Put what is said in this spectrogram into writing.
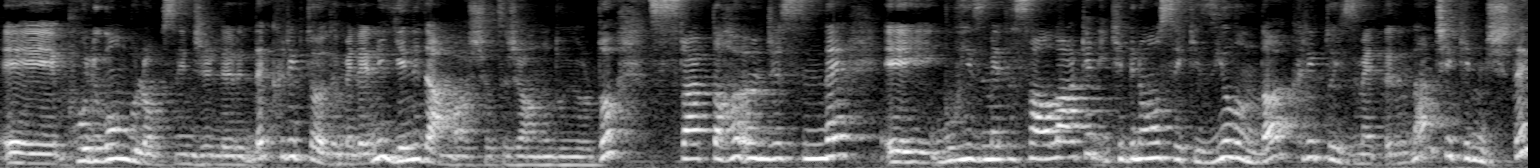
e, Polygon blok zincirlerinde kripto ödemelerini yeniden başlatacağını duyurdu. Strike daha öncesinde e, bu hizmeti sağlarken 2018 yılında kripto hizmetlerinden çekilmişti.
